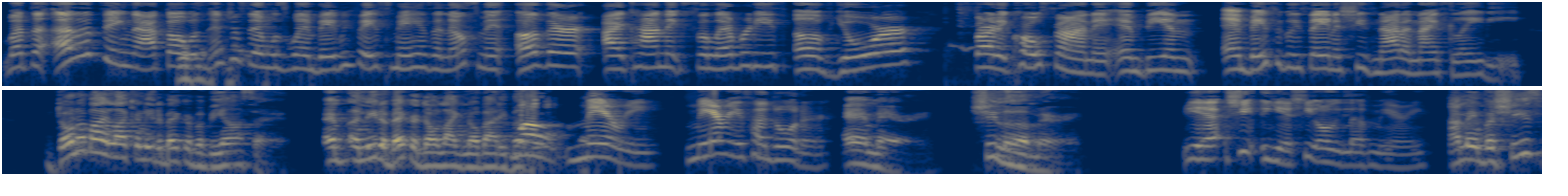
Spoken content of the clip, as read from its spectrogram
But the other thing that I thought was interesting was when Babyface made his announcement, other iconic celebrities of yore started co-signing and being and basically saying that she's not a nice lady. don't nobody like Anita Baker but Beyonce, and Anita Baker don't like nobody but Well, Mary. Mary is her daughter. and Mary. She loved Mary. Yeah, she yeah, she only loved Mary. I mean, but she's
